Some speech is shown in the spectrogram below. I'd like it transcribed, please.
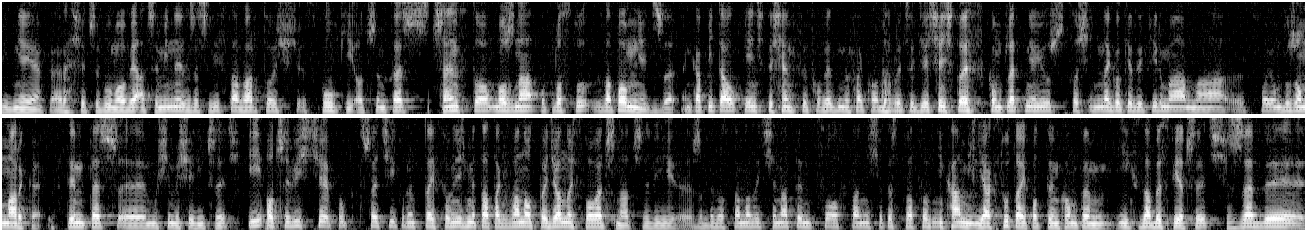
widnieje w RS-ie czy w umowie, a czym innym jest rzeczywista wartość spółki, o czym też często można po prostu zapomnieć, że ten kapitał 5 tysięcy powiedzmy zakładowy czy 10 to jest kompletnie już coś innego, kiedy firma ma swoją dużą markę. Z tym też y, musimy się liczyć. I oczywiście punkt trzeci, którym tutaj wspomnieliśmy, ta tak zwana odpowiedzialność społeczna, czyli żeby zastanowić się na tym, co stanie się też z pracownikami jak tutaj pod tym kątem ich zabezpieczyć, żeby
